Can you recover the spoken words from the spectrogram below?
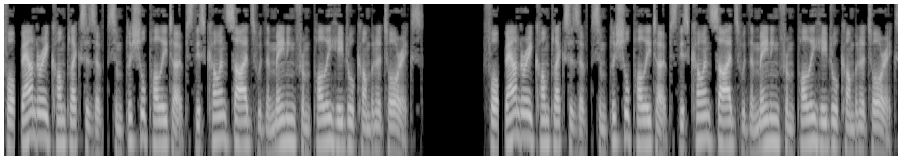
For boundary complexes of simplicial polytopes this coincides with the meaning from polyhedral combinatorics. For boundary complexes of simplicial polytopes this coincides with the meaning from polyhedral combinatorics.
